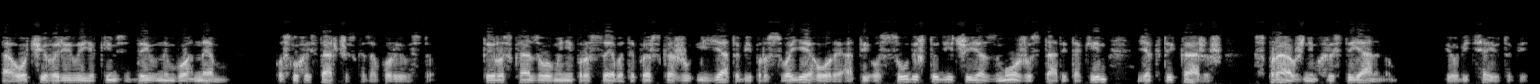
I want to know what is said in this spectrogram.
а очі горіли якимсь дивним вогнем. Послухай, старче, сказав поривисто. Ти розказував мені про себе, тепер скажу і я тобі про своє горе, а ти осудиш тоді, чи я зможу стати таким, як ти кажеш, справжнім християнином. І обіцяю тобі,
